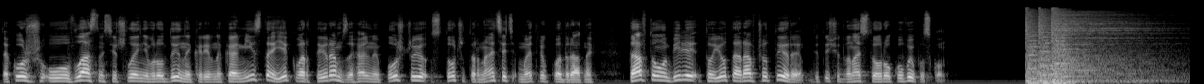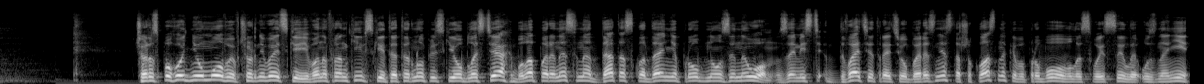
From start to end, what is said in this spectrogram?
Також у власності членів родини керівника міста є квартира загальною площею 114 метрів квадратних та автомобілі Toyota RAV4 2012 року випуску. Через погодні умови в Чернівецькій, Івано-Франківській та Тернопільській областях була перенесена дата складання пробного ЗНО. Замість 23 березня старшокласники випробовували свої сили у знанні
